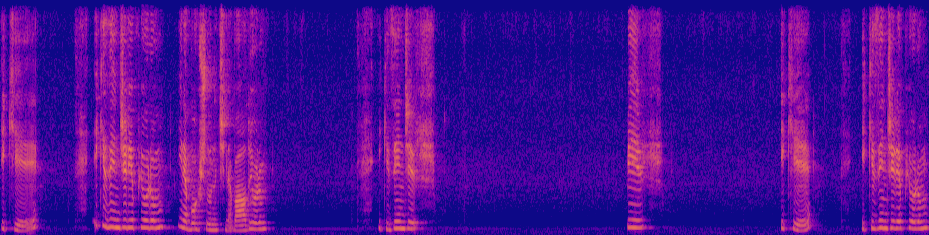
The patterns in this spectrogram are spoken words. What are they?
iki, iki zincir yapıyorum. Yine boşluğun içine bağlıyorum. İki zincir. Bir, 2 2 zincir yapıyorum.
